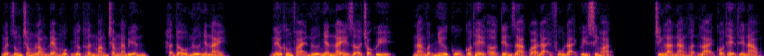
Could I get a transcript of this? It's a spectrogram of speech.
Nguyệt Dung trong lòng đem một nhược hân mắng trăm ngàn biến, hận đấu nữ nhân này. Nếu không phải nữ nhân này dở cho quỷ, nàng vẫn như cũ có thể ở tiền gia quá đại phú đại quý sinh hoạt. Chính là nàng hận lại có thể thế nào?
